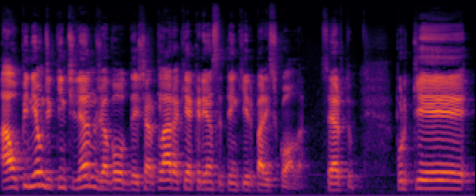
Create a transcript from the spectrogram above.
a opinião de Quintiliano, já vou deixar claro, é que a criança tem que ir para a escola, certo? Porque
